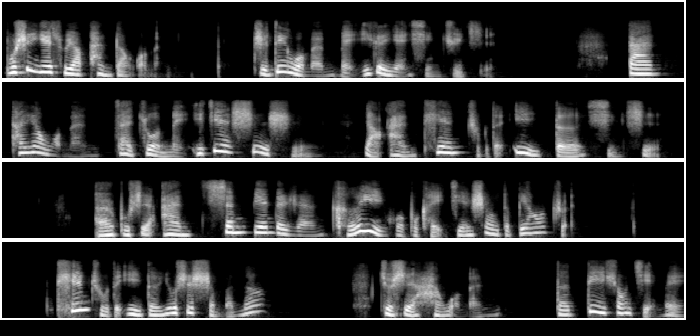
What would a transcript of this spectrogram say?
不是耶稣要判断我们，指定我们每一个言行举止，但他要我们。在做每一件事时，要按天主的义德行事，而不是按身边的人可以或不可以接受的标准。天主的义德又是什么呢？就是和我们的弟兄姐妹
